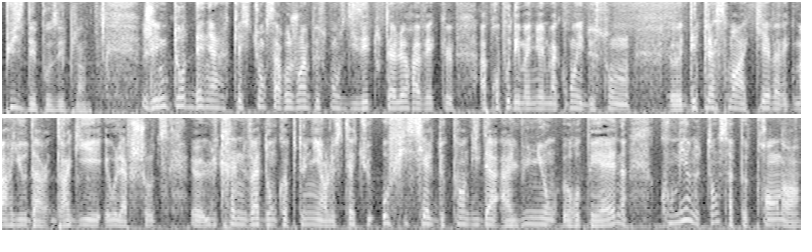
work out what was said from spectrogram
puissent déposer plainte. J'ai une toute dernière question, ça rejoint un peu ce qu'on se disait tout à l'heure avec euh, à propos d'Emmanuel Macron et de son euh, déplacement à Kiev avec Mario Draghi et Olaf Scholz. Euh, L'Ukraine va donc obtenir le statut officiel de candidat à l'Union européenne. Combien de temps ça peut prendre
